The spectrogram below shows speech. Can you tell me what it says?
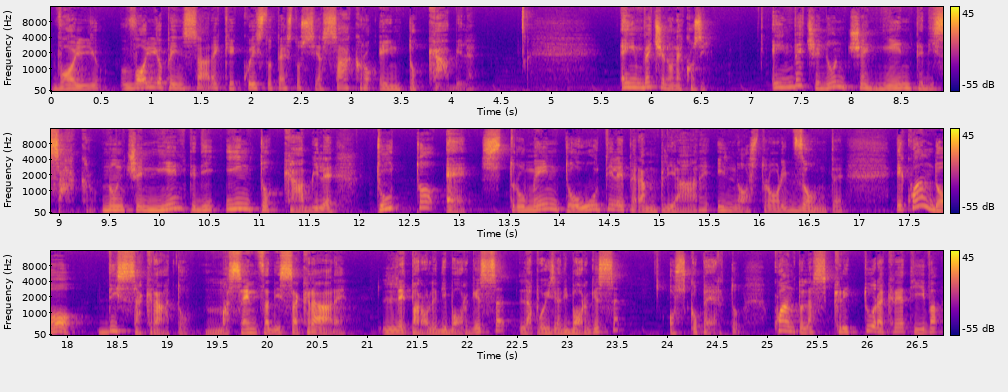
Voglio, voglio pensare che questo testo sia sacro e intoccabile. E invece non è così. E invece non c'è niente di sacro, non c'è niente di intoccabile. Tutto è strumento utile per ampliare il nostro orizzonte. E quando ho dissacrato, ma senza dissacrare, le parole di Borges, la poesia di Borges, ho scoperto quanto la scrittura creativa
